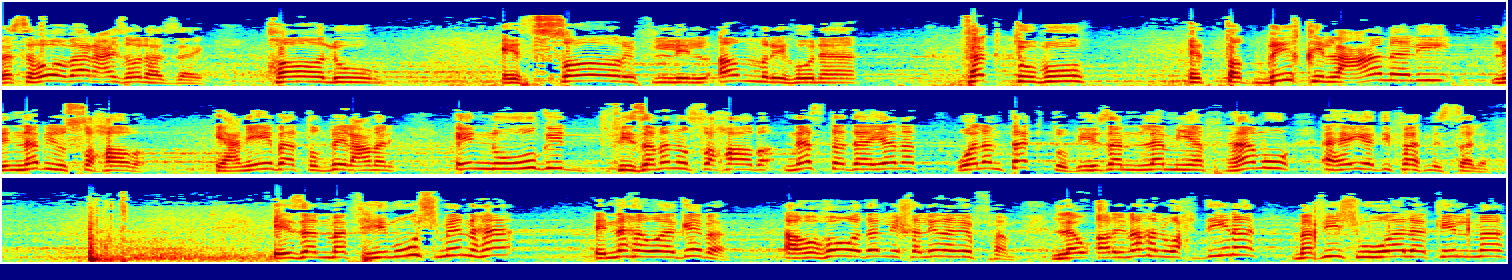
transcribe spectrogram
بس هو بقى أنا عايز أقولها إزاي؟ قالوا الصارف للأمر هنا فاكتبوه التطبيق العملي للنبي والصحابة. يعني إيه بقى التطبيق العملي؟ إنه وجد في زمان الصحابة ناس تداينت ولم تكتب. اذا لم يفهموا اهي دي فهم السلف. اذا ما فهموش منها إنها واجبة. أهو هو ده اللي يخلينا نفهم. لو قريناها لوحدينا مفيش ولا كلمة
